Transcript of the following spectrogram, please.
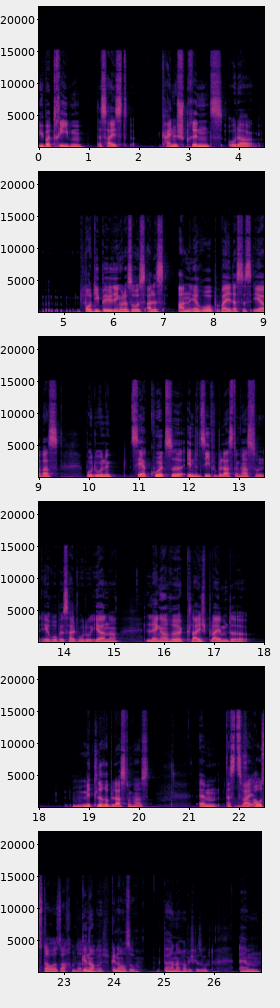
übertrieben. Das heißt, keine Sprints oder Bodybuilding oder so ist alles anaerob, weil das ist eher was, wo du eine sehr kurze, intensive Belastung hast und aerob ist halt, wo du eher eine längere, gleichbleibende, mhm. mittlere Belastung hast. Ähm, das also zwei so Ausdauersachen da. Genau, genau so. Danach habe ich gesucht. Ähm,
